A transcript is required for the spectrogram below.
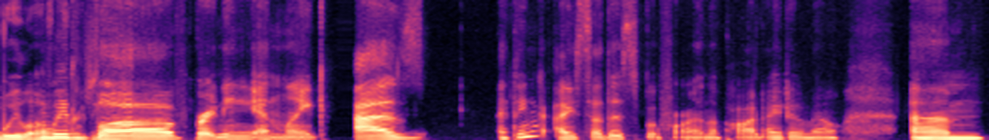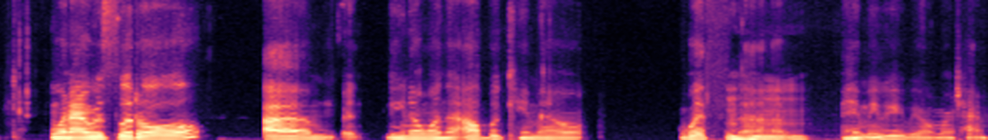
we love. we Britney. love Britney and like as I think I said this before on the pod, I don't know. Um when I was little, um you know when the album came out with uh, Mhm. Hit Me Baby One More Time.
